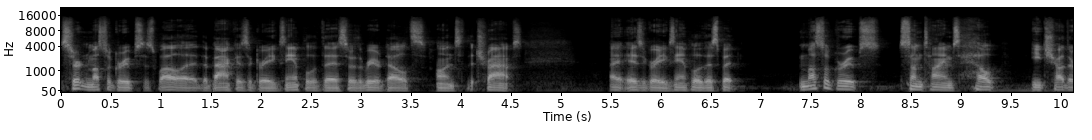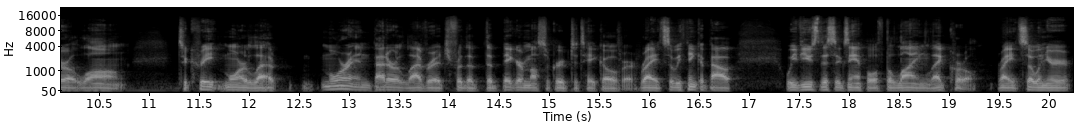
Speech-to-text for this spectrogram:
certain muscle groups as well. Uh, the back is a great example of this, or the rear delts onto the traps uh, is a great example of this. But muscle groups sometimes help each other along to create more le- more and better leverage for the the bigger muscle group to take over, right? So we think about we've used this example of the lying leg curl, right? So when you're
